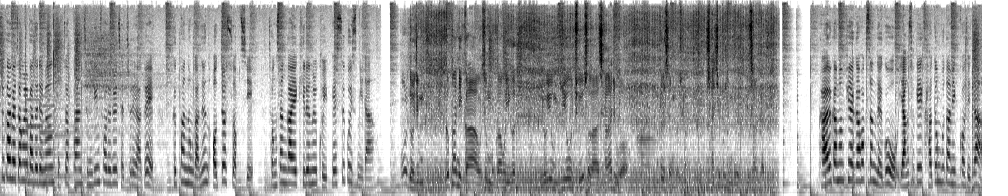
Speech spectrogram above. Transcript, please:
추가 배정을 받으려면 복잡한 증빙 서류를 제출해야 돼 급한 농가는 어쩔 수 없이 정상가의 기름을 구입해 쓰고 있습니다. 오늘도 지금 급하니까 우선 못 가고 이거 요요 요 주유소가 사가지고 그래서 온 거죠. 40불 정도 비쌀 것 같아요. 가을 가뭄 피해가 확산되고 양수기 가동 부담이 커지자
